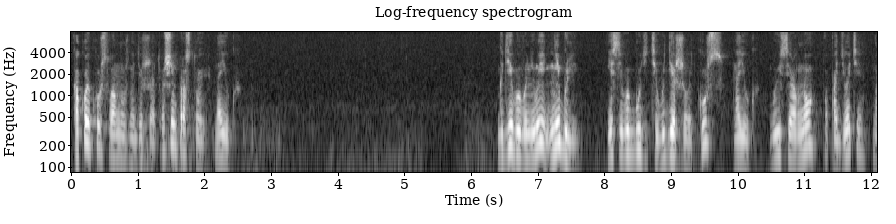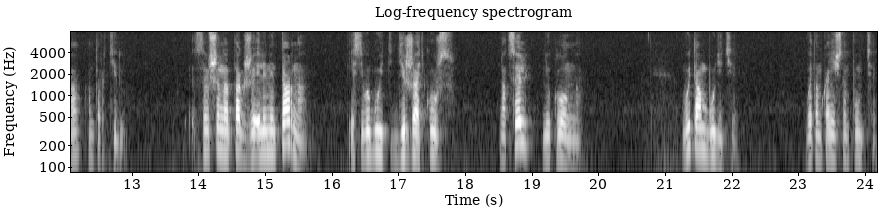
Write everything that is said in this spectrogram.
Какой курс вам нужно держать? Очень простой, на юг. Где бы вы ни были, если вы будете выдерживать курс на юг, вы все равно попадете на Антарктиду. Совершенно так же элементарно, если вы будете держать курс на цель неуклонно, вы там будете, в этом конечном пункте.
